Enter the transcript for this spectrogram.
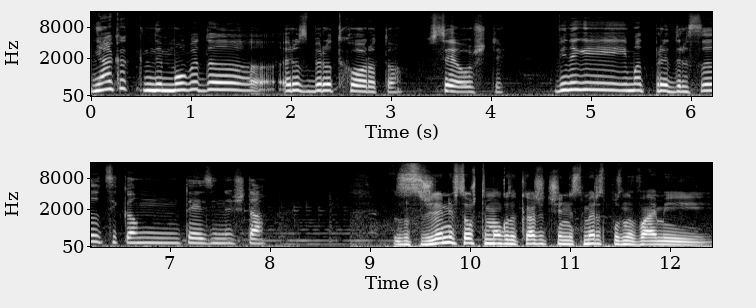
някак не могат да разберат хората все още. Винаги имат предразсъдъци към тези неща. За съжаление все още мога да кажа, че не сме разпознаваеми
